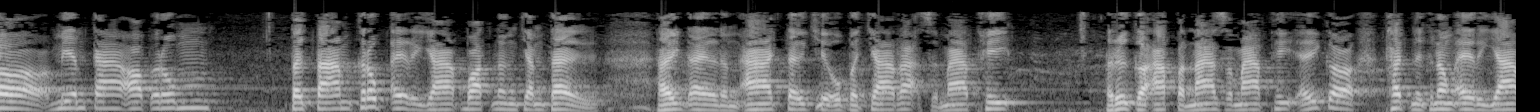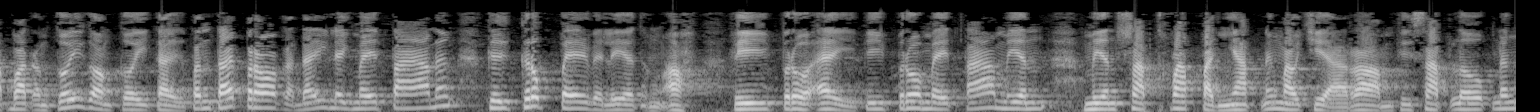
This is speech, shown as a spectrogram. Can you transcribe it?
ក៏មានការអប់រំទៅតាមគ្រប់អរិយាបថនឹងចឹងទៅហើយដែលនឹងអាចទៅជាឧបចារសមាធិ ឬក៏អបណាសមាធិអីក៏ស្ថិតនៅក្នុងអរិយាបថអង្គុយក៏អង្គុយទៅប៉ុន្តែប្រកដីនៃមេត្តាហ្នឹងគឺគ្រប់ពេលវេលាទាំងអស់ពីព្រោះអីពីព្រោះមេត្តាមានមានសត្វខ្វះបញ្ញត្តិហ្នឹងមកជាអារម្មណ៍គឺសត្វលោកហ្នឹង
